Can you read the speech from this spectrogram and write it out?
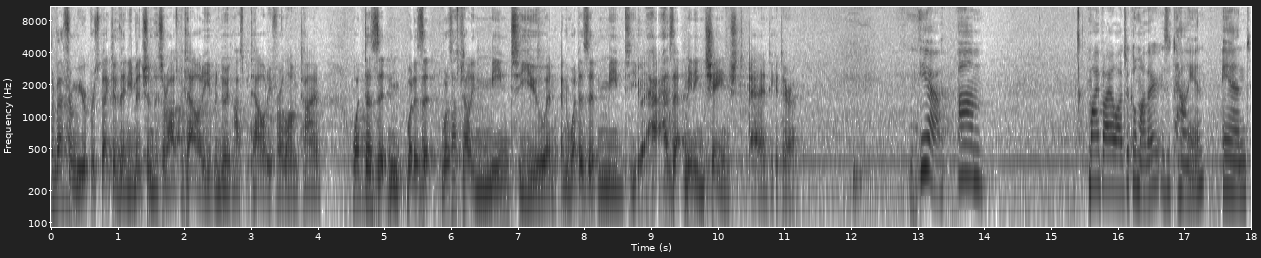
What about from your perspective? Then you mentioned sort of hospitality. You've been doing hospitality for a long time. What does it? What does it? What does hospitality mean to you? And, and what does it mean to you? Has that meaning changed at Antica Terra? Yeah. Um, my biological mother is Italian, and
